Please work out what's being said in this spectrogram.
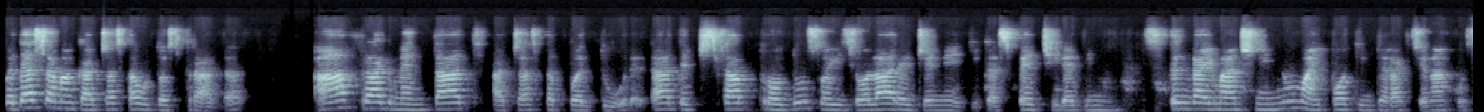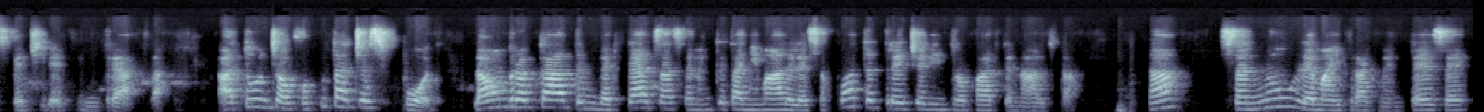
vă dați seama că această autostradă a fragmentat această pădure. Da? Deci s-a produs o izolare genetică. Speciile din stânga imaginii nu mai pot interacționa cu speciile din dreapta. Atunci au făcut acest pod, l-au îmbrăcat în verteață astfel încât animalele să poată trece dintr-o parte în alta. Da? Să nu le mai fragmenteze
